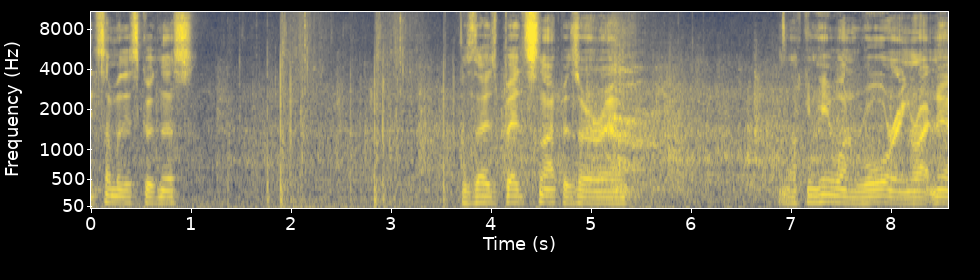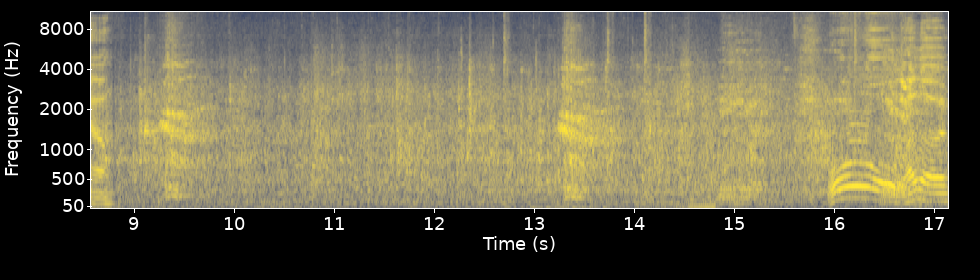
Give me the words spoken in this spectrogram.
Need some of this goodness. Because those bed snipers are around. And I can hear one roaring right now. Whoa, hello.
